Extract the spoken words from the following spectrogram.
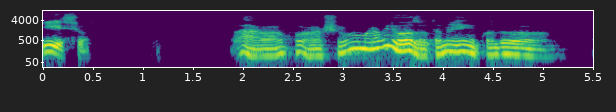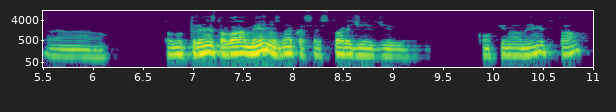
Isso. Ah, pô, acho maravilhoso também. Quando estou ah, no trânsito, agora menos, né, com essa história de, de confinamento e tal,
